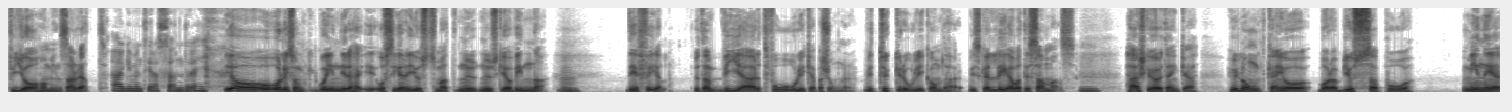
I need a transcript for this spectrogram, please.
För jag har minsann rätt. Argumentera sönder dig. Ja, och, och liksom gå in i det här och se det just som att nu, nu ska jag vinna. Det är fel. Utan vi är två olika personer. Vi tycker olika om det här. Vi ska leva tillsammans. Här ska jag tänka, hur långt kan jag bara bjussa på min, e-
